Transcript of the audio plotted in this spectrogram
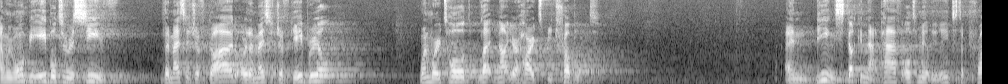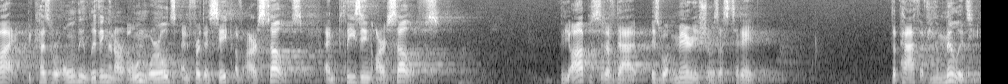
And we won't be able to receive the message of God or the message of Gabriel when we're told, Let not your hearts be troubled. And being stuck in that path ultimately leads to pride because we're only living in our own worlds and for the sake of ourselves and pleasing ourselves. The opposite of that is what Mary shows us today the path of humility,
